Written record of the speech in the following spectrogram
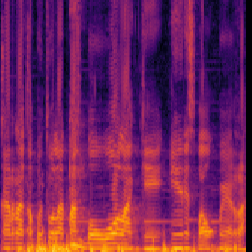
Karena kebetulan Mas Bowo lagi iris bawang merah.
